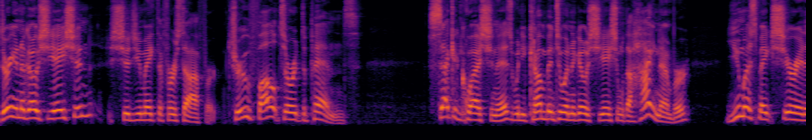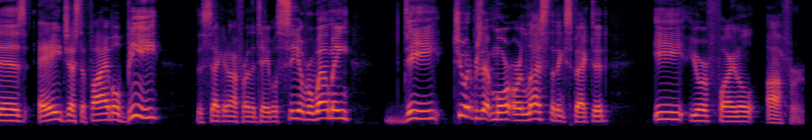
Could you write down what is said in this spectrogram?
During a negotiation, should you make the first offer? True, false, or it depends? Second question is When you come into a negotiation with a high number, you must make sure it is A, justifiable, B, the second offer on the table, C, overwhelming, D, 200% more or less than expected. E, your final offer.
